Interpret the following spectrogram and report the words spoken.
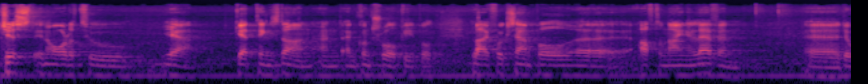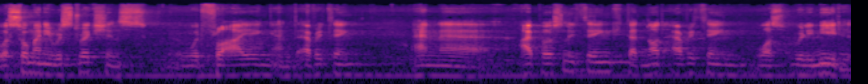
just in order to, yeah, get things done and, and control people. Like, for example, uh, after 9 11, uh, there were so many restrictions with flying and everything. And uh, I personally think that not everything was really needed.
